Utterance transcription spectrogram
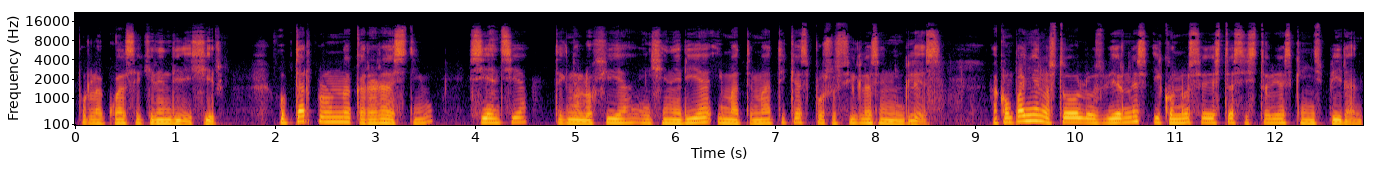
por la cual se quieren dirigir. Optar por una carrera de STEAM, ciencia, tecnología, ingeniería y matemáticas por sus siglas en inglés. Acompáñanos todos los viernes y conoce estas historias que inspiran.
